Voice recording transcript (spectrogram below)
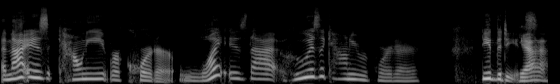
And that is county recorder. What is that? Who is a county recorder? Need the deeds. Yeah.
